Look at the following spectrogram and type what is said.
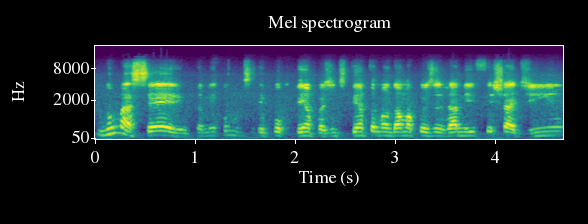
numa série, também como você tem pouco tempo, a gente tenta mandar uma coisa já meio fechadinha.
